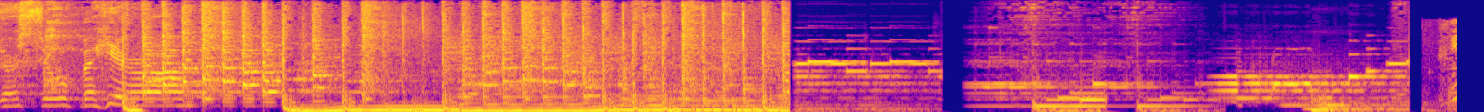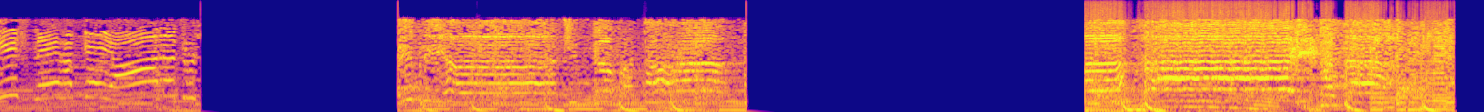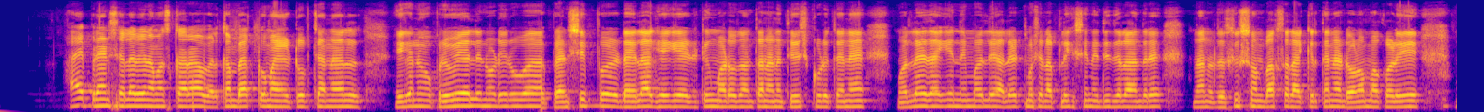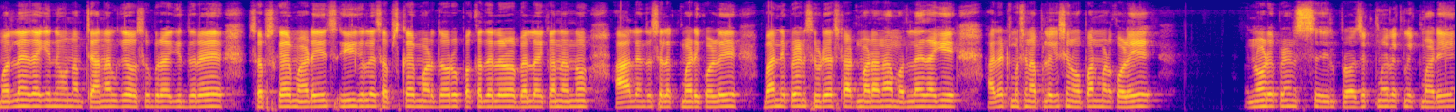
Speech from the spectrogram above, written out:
You're a superhero. Friends ಎಲ್ಲರಿಗೂ ನಮಸ್ಕಾರ. Welcome back to my YouTube channel ಈಗ ನೀವು ಪ್ರಿವ್ಯೂಯಲ್ಲಿ ನೋಡಿರುವ ಫ್ರೆಂಡ್ಶಿಪ್ ಡೈಲಾಗ್ ಹೇಗೆ ಎಡಿಟಿಂಗ್ ಮಾಡೋದು ಅಂತ ನಾನು ತಿಳಿಸ್ಕೊಡುತ್ತೇನೆ. ಮೊದಲನೇದಾಗಿ ನಿಮ್ಮಲ್ಲಿ ಅಲರ್ಟ್ ಮೋಷನ್ ಅಪ್ಲಿಕೇಶನ್ ಇದ್ದಿದ್ದಿಲ್ಲ ಅಂದರೆ ನಾನು ಡಿಸ್ಕ್ರಿಪ್ಷನ್ ಬಾಕ್ಸಲ್ಲಿ ಹಾಕಿರ್ತೇನೆ. ಡೌನ್ಲೋಡ್ ಮಾಡ್ಕೊಳ್ಳಿ. ಮೊದಲನೇದಾಗಿ ನೀವು ನಮ್ಮ ಚಾನಲ್ಗೆ ಹೊಸಬರಾಗಿದ್ದರೆ ಸಬ್ಸ್ಕ್ರೈಬ್ ಮಾಡಿ. ಈಗಲೇ ಸಬ್ಸ್ಕ್ರೈಬ್ ಮಾಡಿದವರು ಪಕ್ಕದಲ್ಲಿರೋ ಬೆಲ್ ಐಕನನ್ನು ಆಲ್ ಎಂದು ಸೆಲೆಕ್ಟ್ ಮಾಡಿಕೊಳ್ಳಿ. ಬನ್ನಿ ಫ್ರೆಂಡ್ಸ್ ವಿಡಿಯೋ ಸ್ಟಾರ್ಟ್ ಮಾಡೋಣ. ಮೊದಲನೇದಾಗಿ ಅಲರ್ಟ್ ಮೋಷನ್ ಅಪ್ಲಿಕೇಶನ್ ಓಪನ್ ಮಾಡ್ಕೊಳ್ಳಿ. ನೋಡಿ ಫ್ರೆಂಡ್ಸ್ ಇಲ್ಲಿ ಪ್ರಾಜೆಕ್ಟ್ ಮೇಲೆ ಕ್ಲಿಕ್ ಮಾಡಿ.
